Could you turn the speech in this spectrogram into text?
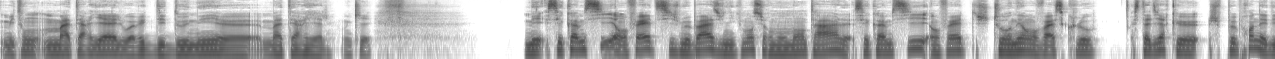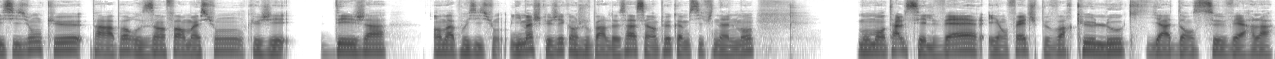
mettons, matérielles ou avec des données euh, matérielles. ok? Mais c'est comme si, en fait, si je me base uniquement sur mon mental, c'est comme si, en fait, je tournais en vase clos. c'est-à-dire que je peux prendre des décisions que par rapport aux informations que j'ai déjà en ma position. L'image que j'ai quand je vous parle de ça, c'est un peu comme si finalement mon mental c'est le verre et en fait je peux voir que l'eau qu'il y a dans ce verre là.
